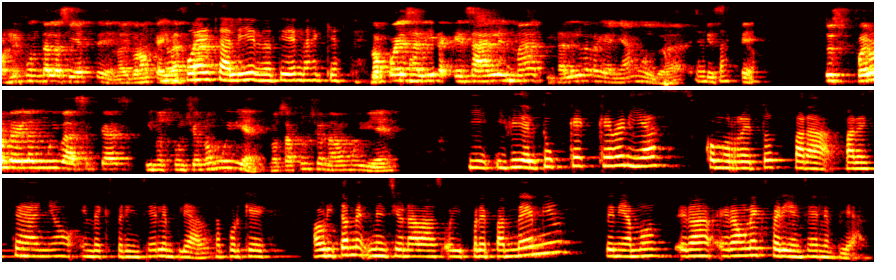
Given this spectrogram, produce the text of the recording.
Ponle junta a las 7, no hay bronca. No puede salir, no tiene nada que hacer. No puede salir, ¿a qué sale más? Y sale la regañamos, ¿verdad? entonces, fueron reglas muy básicas y nos funcionó muy bien, nos ha funcionado muy bien. Y, y Fidel, ¿tú qué, qué, verías como retos para, para este año en la experiencia del empleado? O sea, porque ahorita me mencionabas, oye, prepandemia, teníamos, era, era una experiencia del empleado.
